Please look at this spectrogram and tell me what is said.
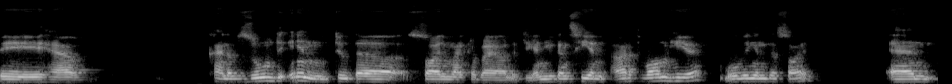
they have kind of zoomed in to the soil microbiology and you can see an earthworm here moving in the soil and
